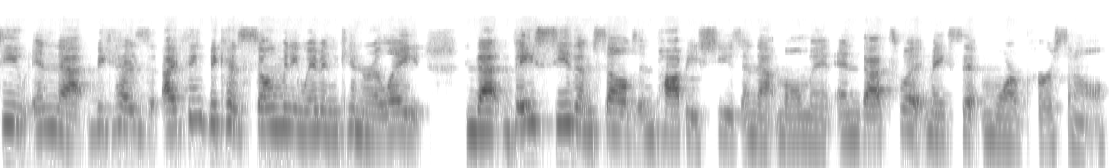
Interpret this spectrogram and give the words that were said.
you in that because I think because so many women can relate that they see themselves in Poppy's shoes in that moment. And that's what makes it more personal.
